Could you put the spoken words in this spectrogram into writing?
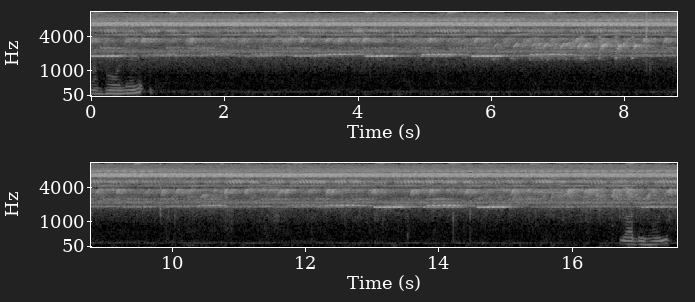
Ang huli ulit. Huli.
